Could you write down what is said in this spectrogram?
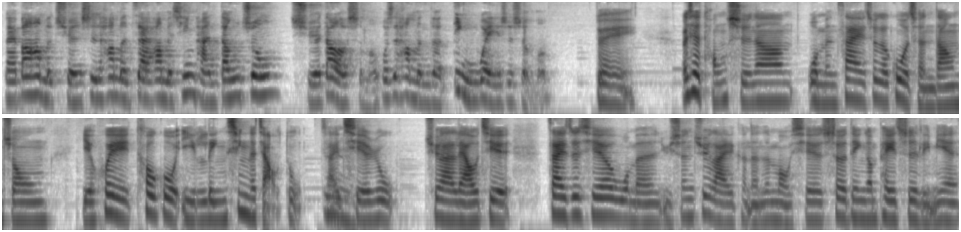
来帮他们诠释他们在他们星盘当中学到了什么，或是他们的定位是什么。对，而且同时呢，我们在这个过程当中，也会透过以灵性的角度来切入，去来了解。在这些我们与生俱来可能的某些设定跟配置里面，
